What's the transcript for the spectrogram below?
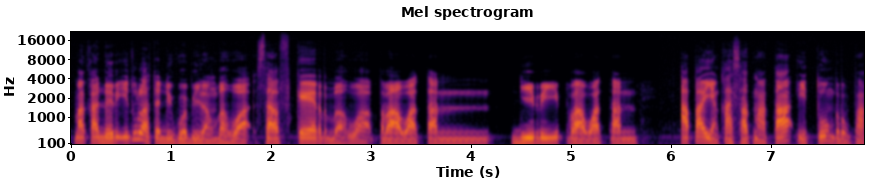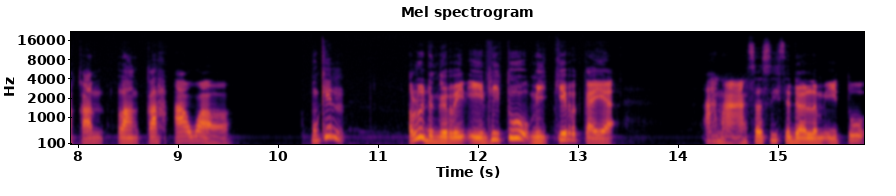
maka dari itulah tadi gue bilang bahwa self care, bahwa perawatan diri, perawatan apa yang kasat mata itu merupakan langkah awal. Mungkin lu dengerin ini tuh mikir kayak ah masa sih sedalam itu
